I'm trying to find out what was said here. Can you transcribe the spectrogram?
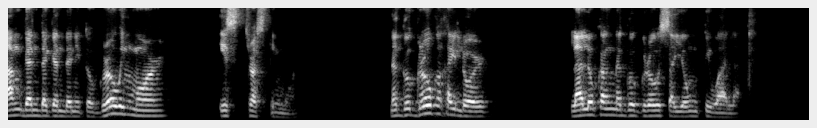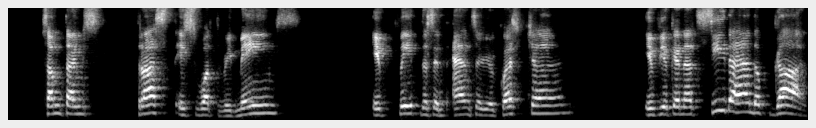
Ang ganda-ganda nito. Growing more is trusting more. Nag-grow ka kay Lord, lalo kang nag-grow sa iyong tiwala. Sometimes, trust is what remains. If faith doesn't answer your question, if you cannot see the hand of God,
